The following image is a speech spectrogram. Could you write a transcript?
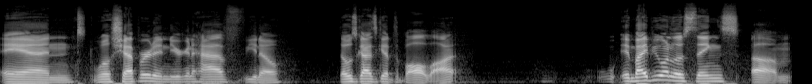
and Will Sheppard, and you're gonna have you know those guys get the ball a lot. It might be one of those things, um,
